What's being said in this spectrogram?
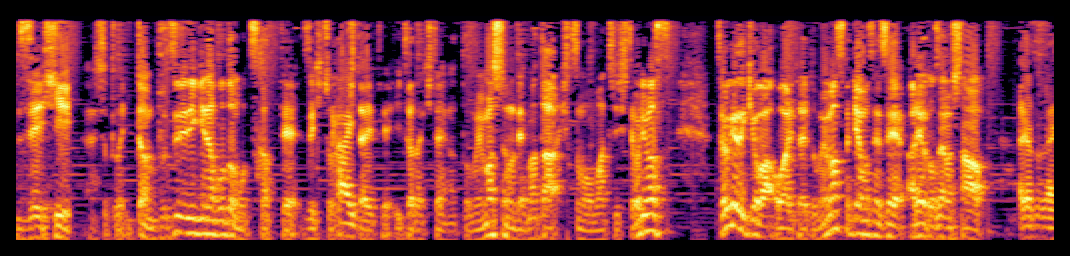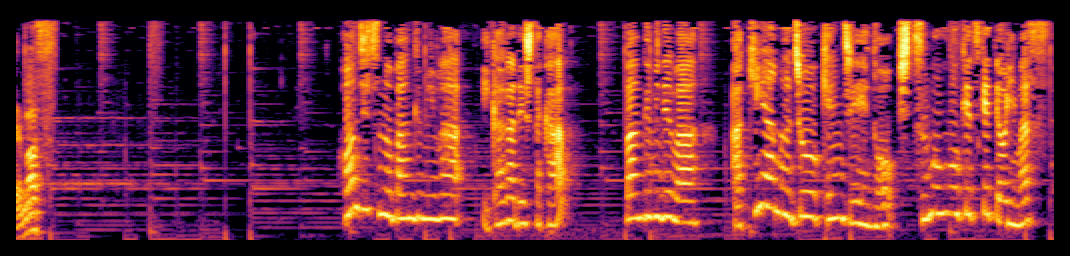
ぜひ、ちょっと一旦物理的なことも使って、ぜひちょっと鍛えていただきたいなと思いましたので、また質問お待ちしております。というわけで今日は終わりたいと思います。竹山先生、ありがとうございました。ありがとうございます。本日の番組はいかがでしたか？番組では秋山城賢治への質問を受け付けております。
